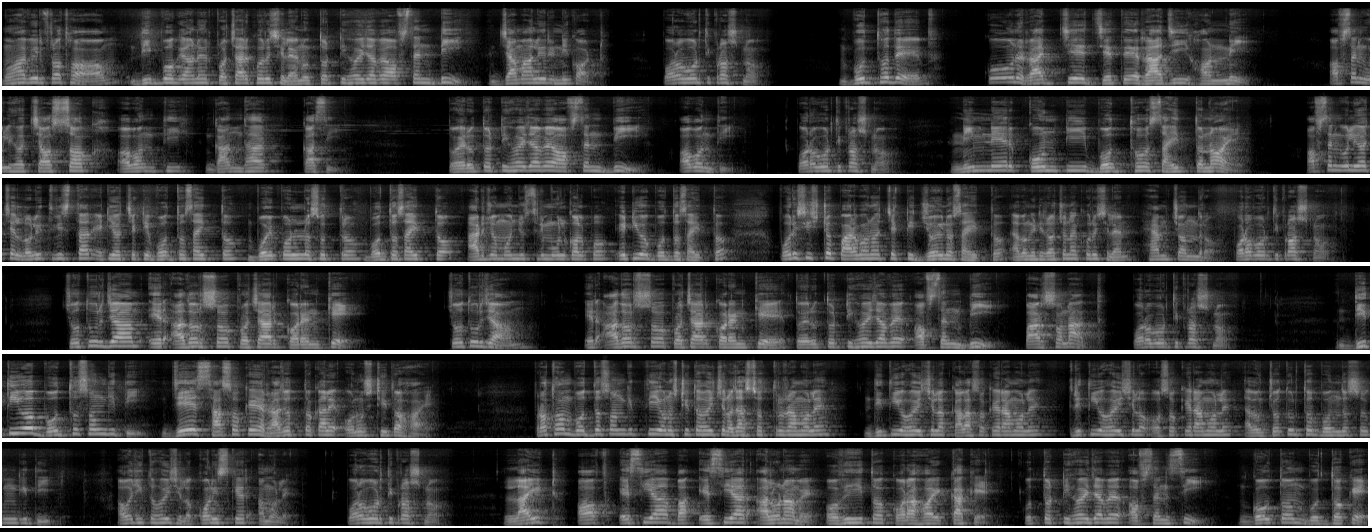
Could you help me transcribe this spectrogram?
মহাবীর প্রথম দিব্যজ্ঞানের প্রচার করেছিলেন। উত্তরটি হয়ে যাবে অপশান ডি, জামালির নিকট। পরবর্তী প্রশ্ন, বুদ্ধদেব কোন রাজ্যে যেতে রাজি হননি? অপশানগুলি হচ্ছে অশোক, অবন্তী, গান্ধার, কাশী। তো এর উত্তরটি হয়ে যাবে অপশান বি অবন্তী। পরবর্তী প্রশ্ন, নিম্নের কোনটি বৌদ্ধ সাহিত্য নয়? অপশানগুলি হচ্ছে ললিত বিস্তার, এটি হচ্ছে একটি বৌদ্ধ সাহিত্য, বৈপল্য সূত্র, বৌদ্ধ সাহিত্য আর্য মঞ্জুশ্রী মূলকল্প, এটিও বৌদ্ধ সাহিত্য। পরিশিষ্ট পার্বণ হচ্ছে একটি জৈন সাহিত্য এবং এটি রচনা করেছিলেন হেমচন্দ্র। পরবর্তী প্রশ্ন। চতুর্জাম এর আদর্শ প্রচার করেন কে? চতুর্জাম এর আদর্শ প্রচার করেন কে? তো এর উত্তরটি হয়ে যাবে অপশান বি, পার্শ্বনাথ। পরবর্তী প্রশ্ন। দ্বিতীয় বৌদ্ধ সঙ্গীতি যে শাসকের রাজত্বকালে অনুষ্ঠিত হয়। প্রথম বৌদ্ধ সঙ্গীতটি অনুষ্ঠিত হয়েছিল অজাতশত্রুর আমলে দ্বিতীয় হয়েছিল কালাশকের আমলে তৃতীয় হয়েছিল অশোকের আমলে এবং চতুর্থ বৌদ্ধ সঙ্গীতই আয়োজিত হয়েছিল কনিষ্কের আমলে। পরবর্তী প্রশ্ন, লাইট অফ এশিয়া বা এশিয়ার আলো নামে অভিহিত করা হয় কাকে? উত্তরটি হয়ে যাবে অপশন সি, গৌতম বুদ্ধকে।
